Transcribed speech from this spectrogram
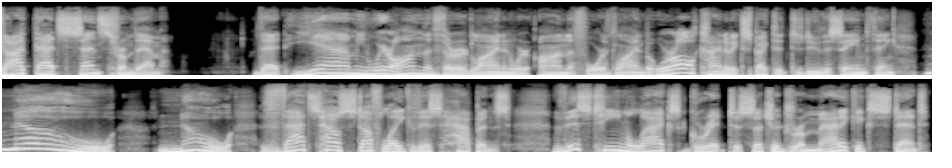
got that sense from them that, yeah, I mean, we're on the third line and we're on the fourth line, but we're all kind of expected to do the same thing. No, no, that's how stuff like this happens. This team lacks grit to such a dramatic extent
